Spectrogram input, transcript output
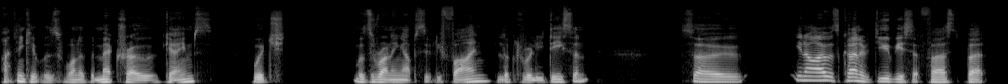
I think it was one of the Metro games, which was running absolutely fine, looked really decent. So, you know, I was kind of dubious at first, but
